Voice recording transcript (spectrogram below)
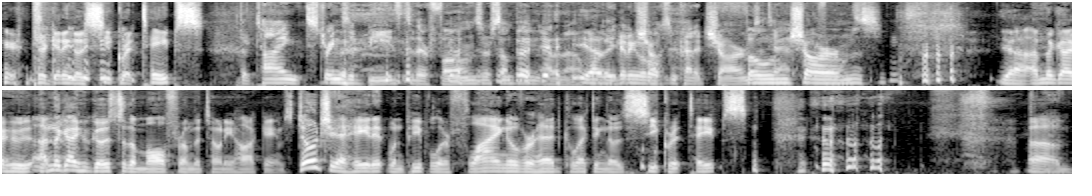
They're getting those secret tapes. They're tying strings of beads to their phones or something. I don't know. Yeah, What they're they getting doing? little some kind of charms. phone attached to charms. Yeah, I'm the guy who I'm the guy who goes to the mall from the Tony Hawk games. Don't you hate it when people are flying overhead collecting those secret tapes? um,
